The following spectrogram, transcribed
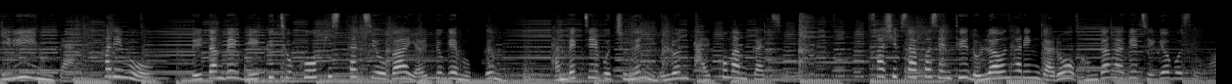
1위입니다. 하리모 늘단백 밀크 초코 피스타치오바 12개 묶음. 단백질 보충은 물론 달콤함까지. 44% 놀라운 할인가로 건강하게 즐겨보세요.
